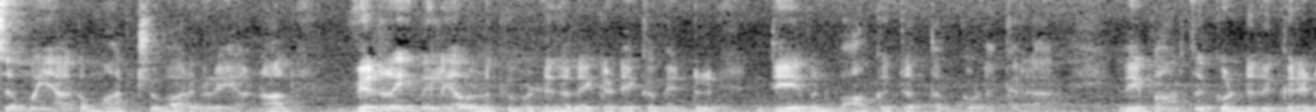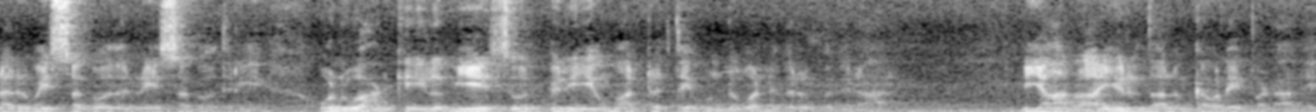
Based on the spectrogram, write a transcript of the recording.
செம்மையாக மாற்றுவார்களே ஆனால் விரைவில் அவர்களுக்கு விடுதலை கிடைக்கும் என்று தேவன் வாக்கு தத்தம் கொடுக்கிறார். இதை பார்த்து கொண்டிருக்கிறேன் அருமை சகோதரனே சகோதரி உன் வாழ்க்கையிலும் இயேசு ஒரு பெரிய மாற்றத்தை உண்டு பண்ண விரும்புகிறார். நீ யாராக இருந்தாலும் கவலைப்படாதே.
